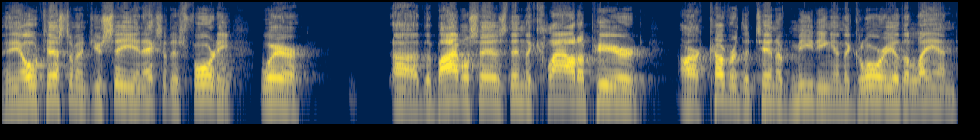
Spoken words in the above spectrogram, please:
In the Old Testament, you see in Exodus 40 where uh, the Bible says, Then the cloud appeared or covered the tent of meeting, and the glory of the land,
